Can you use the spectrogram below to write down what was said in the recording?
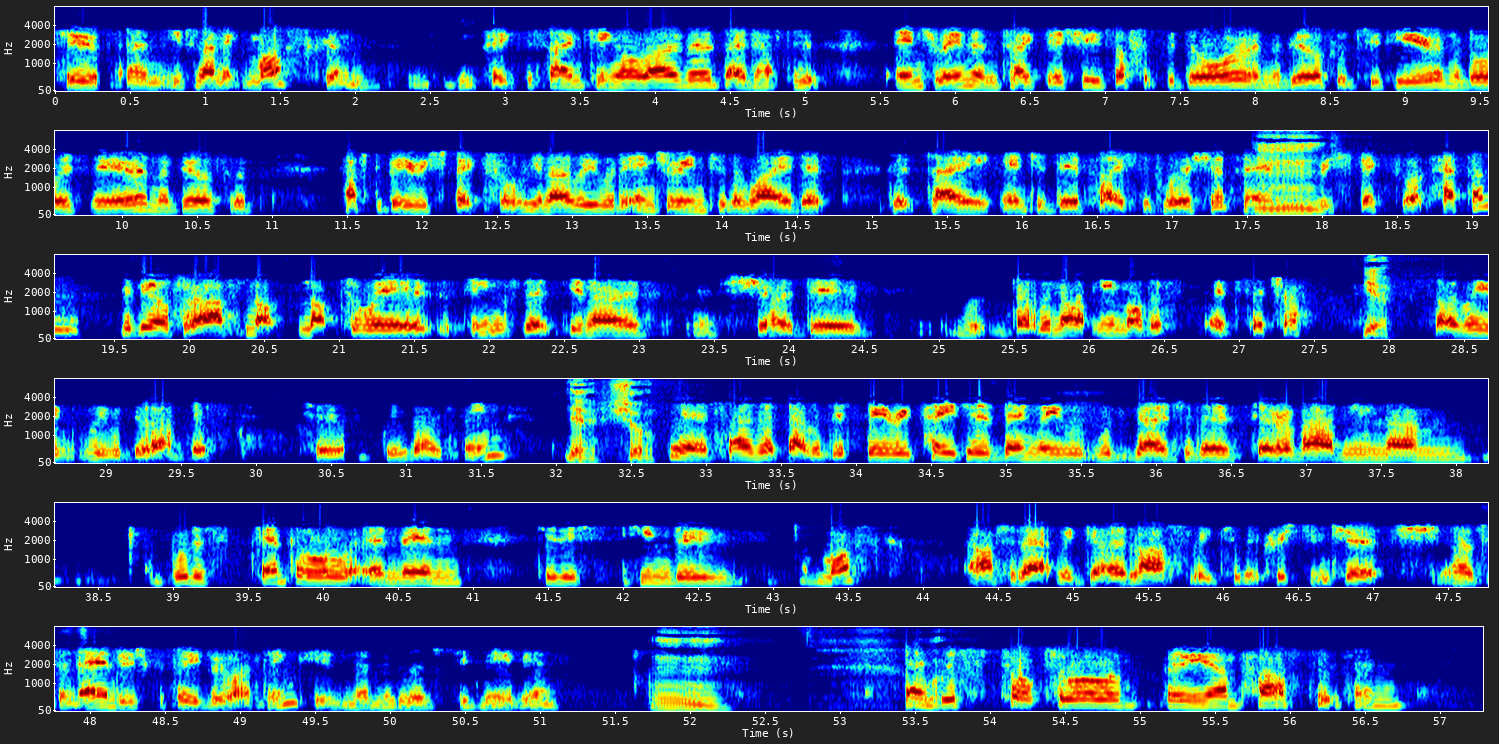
to an Islamic mosque and repeat the same thing all over. They'd have to enter in and take their shoes off at the door, and the girls would sit here and the boys there, and the girls would have to be respectful. You know, we would enter into the way that that they entered their place of worship and mm. respect what happened. The girls were asked not not to wear things that you know showed their that were not immodest, etc. Yeah. So we we would do our best to do those things. Yeah, sure. Yeah, so that that would just be repeated. Then we would go to the Theravada um, Buddhist temple, and then to this Hindu mosque. After that, we'd go lastly to the Christian church, uh, St Andrew's Cathedral, I think, in the middle of Sydney again. Mm. And just talk to all of the um, pastors and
